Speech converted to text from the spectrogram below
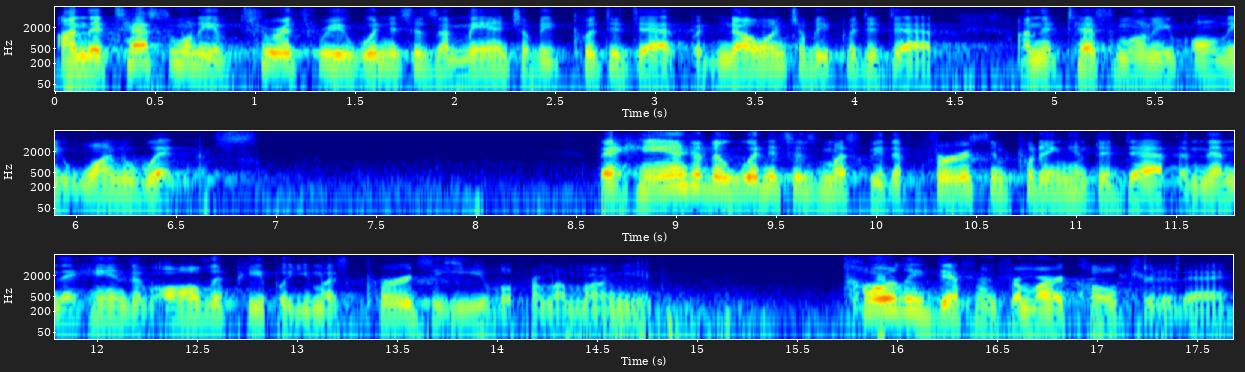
On the testimony of two or three witnesses, a man shall be put to death, but no one shall be put to death on the testimony of only one witness. The hand of the witnesses must be the first in putting him to death, and then the hands of all the people. You must purge the evil from among you. Totally different from our culture today.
